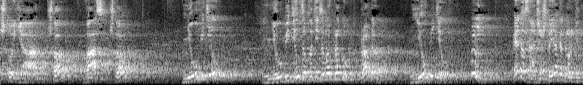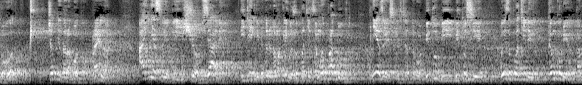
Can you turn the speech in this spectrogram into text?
что я, что? Вас, что? Не убедил. Не убедил заплатить за мой продукт. Правда? Не убедил. Хм. Это значит, что я как маркетолог что-то не доработал. Правильно? А если вы еще взяли и деньги, которые вы могли бы заплатить за мой продукт, вне зависимости от того, B2B, B2C, вы заплатили конкурентам,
